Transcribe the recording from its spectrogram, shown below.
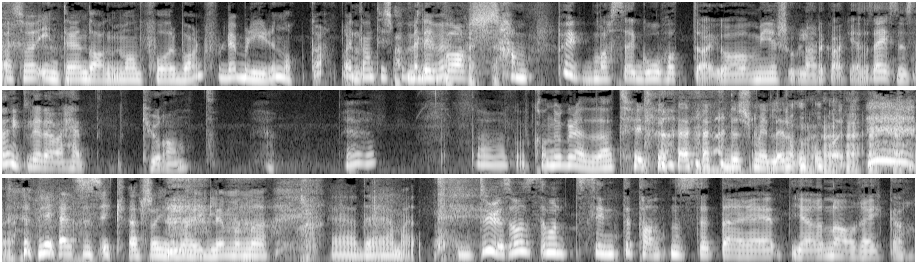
altså inntil den dagen man får barn, for det blir det nok av på et eller annet tidspunkt. Men det var kjempemasse god hotdog og mye sjokoladekake, så jeg syns egentlig det var helt kurant. Ja, ja. Da kan du glede deg til det smeller om noen år. Jeg syns ikke det er så himla hyggelig, men eh, det er meg, da. Du er sånn, sånn sinte tanten som sitter i et hjørne og røyker.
